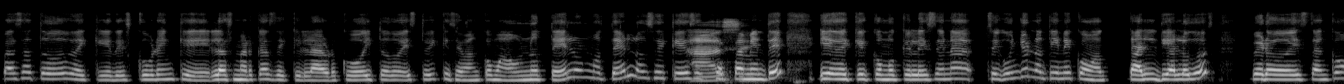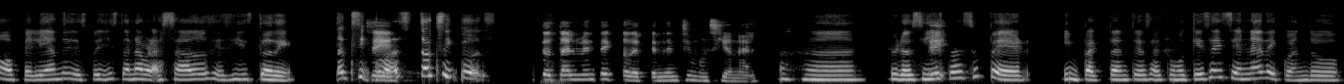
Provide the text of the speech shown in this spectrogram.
pasa todo de que descubren que las marcas de que la ahorcó y todo esto y que se van como a un hotel, un motel, no sé qué es ah, exactamente, y de que como que la escena, según yo, no tiene como tal diálogos, pero están como peleando y después ya están abrazados y así es como de tóxicos, tóxicos. Totalmente codependencia emocional. Ajá, pero sí está súper impactante, o sea, como que esa escena de cuando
